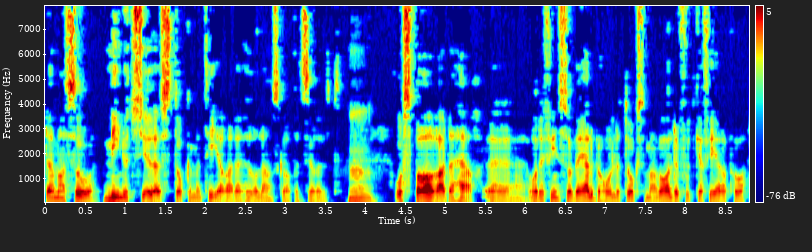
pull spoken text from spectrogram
där man så minutiöst dokumenterade hur landskapet ser ut. Mm. Och sparade här. Eh, och det finns så välbehållet också. Man valde att fotografera på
